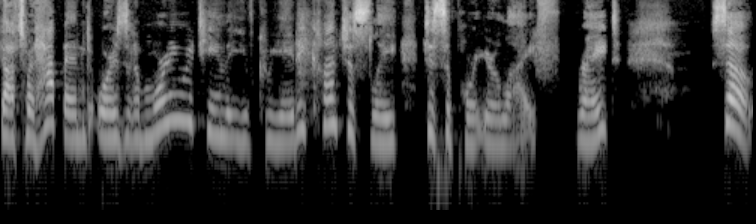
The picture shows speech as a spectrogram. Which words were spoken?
that's what happened, or is it a morning routine that you've created consciously to support your life, right? So,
